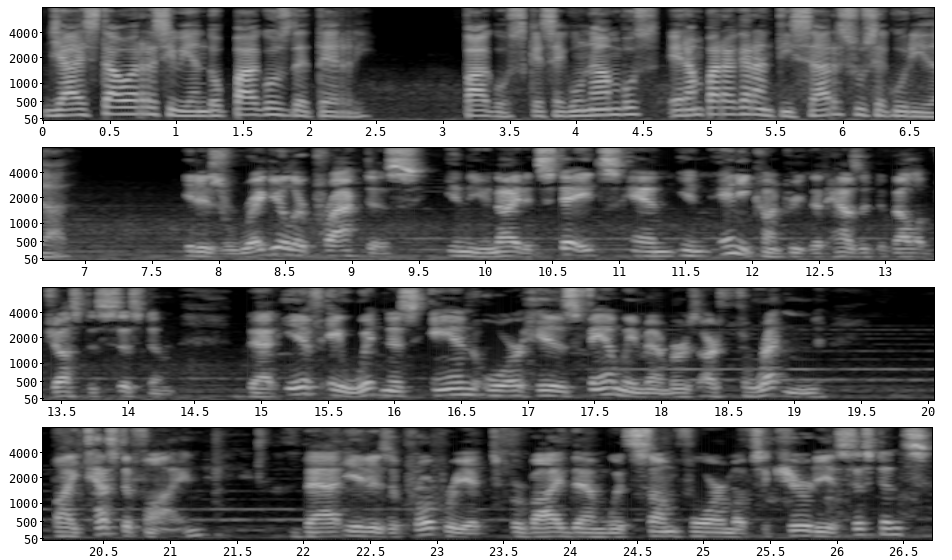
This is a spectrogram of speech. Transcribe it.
ya estaba recibiendo pagos de Terry, pagos que según ambos eran para garantizar su seguridad. It is regular practice in the United States and in any country that has a developed justice system that if a witness and or his family members are threatened by testifying that it is appropriate to provide them with some form of security assistance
